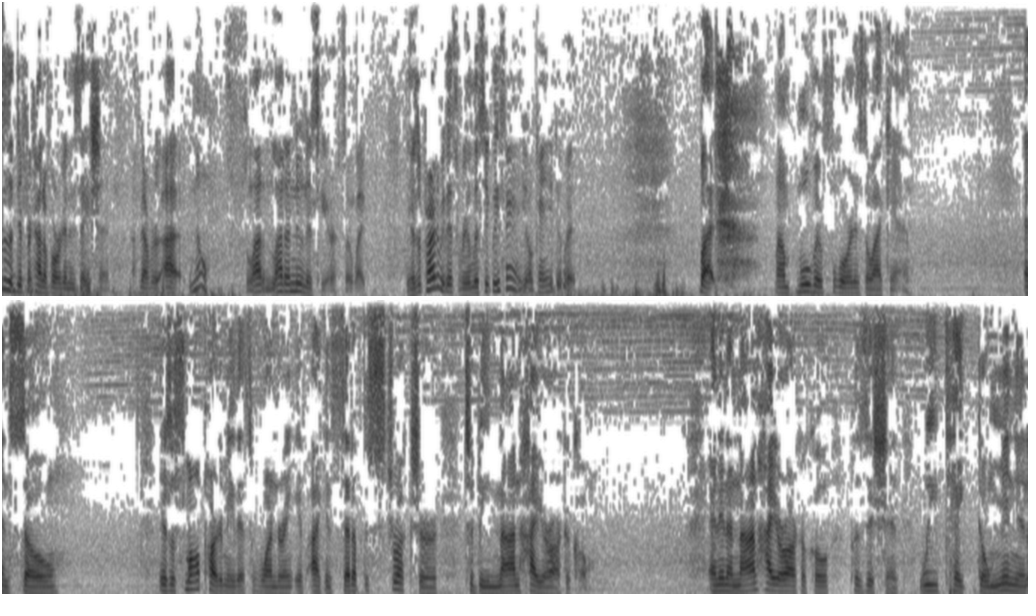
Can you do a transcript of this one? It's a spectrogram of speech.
is a different kind of organization. I've never, I, no, a lot of, lot of newness here. So like, there's a part of me that's realistically saying, yo, can you do it? But I'm moving forward as though I can. And so there's a small part of me that's wondering if I can set up the structure to be non hierarchical. And in a non hierarchical position, we take dominion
